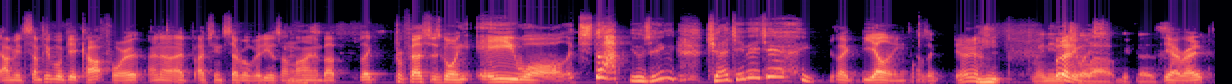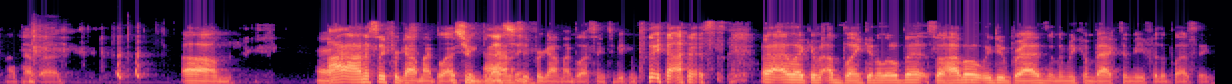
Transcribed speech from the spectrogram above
I mean, some people get caught for it. I know. I've, I've seen several videos online about like professors going AWOL, like stop using ChatGPT, like yelling. I was like, yeah, We need But to chill anyways. out because yeah, right. it's not that bad. um, All right. I honestly forgot my What's your blessing. I honestly forgot my blessing. To be completely honest, I like I'm, I'm blanking a little bit. So how about we do Brad's and then we come back to me for the blessing.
